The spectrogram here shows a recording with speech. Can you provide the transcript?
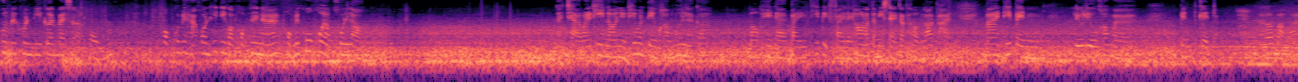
คุณเป็นคนดีเกินไปสำหรับผม ผมคุณไปหาคนที่ดีกว่าผมด้วยนะ ผมไม่คู่ควรกับคุณหรอกแต่ฉากบางทีนอนอยู่ที่บนเตียงความมืดแล้วก็ มองเพดานไปที่ปิดไฟในห้องแล้วแต่มีแสงจากถนนลอดผ่านม่านที่เป็นริ้วๆเข้ามา เป็นเกล็ดอะอืมแล้วก็บอกว่า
